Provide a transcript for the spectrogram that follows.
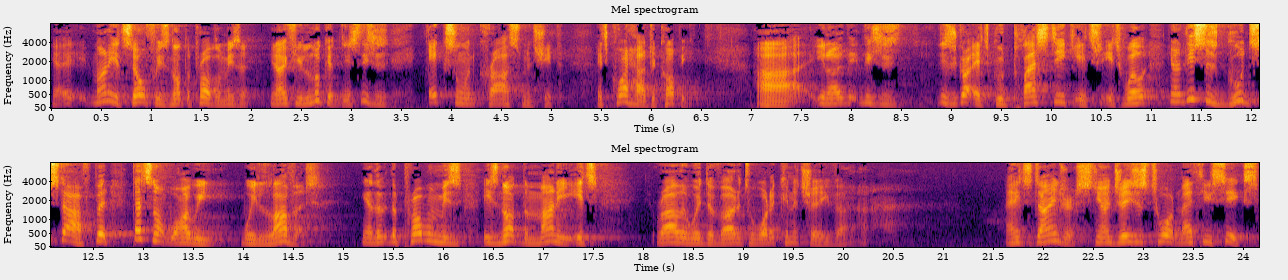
Yeah, money itself is not the problem, is it? You know, if you look at this, this is excellent craftsmanship. It's quite hard to copy. Uh, you know, this is this is great. It's good plastic. It's it's well. You know, this is good stuff. But that's not why we we love it. You know, the, the problem is is not the money. It's rather we're devoted to what it can achieve. And it's dangerous. You know, Jesus taught Matthew 6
